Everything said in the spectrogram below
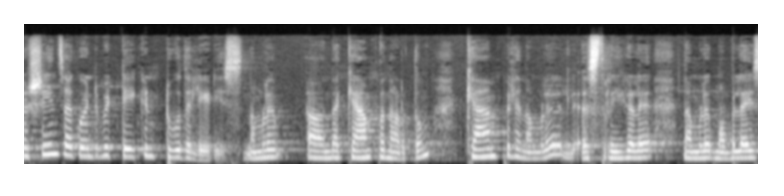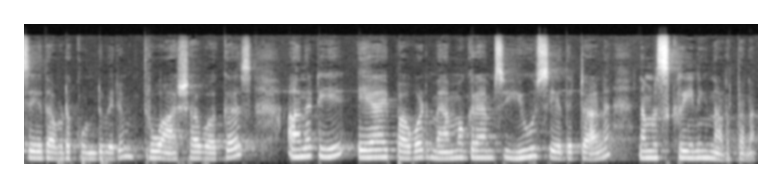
machines are going to be taken to the ladies നമ്മൾ എന്താ ക്യാമ്പ് നടത്തും. ക്യാമ്പിൽ നമ്മൾ സ്ത്രീകളെ നമ്മൾ മൊബിലൈസ് ചെയ്ത് അവിടെ കൊണ്ടുവരും ത്രൂ ആശാ വർക്കേഴ്സ് എന്നിട്ട് ഈ A I powered mammograms use ചെയ്തിട്ടാണ് നമ്മൾ സ്ക്രീനിങ് നടത്തണം.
